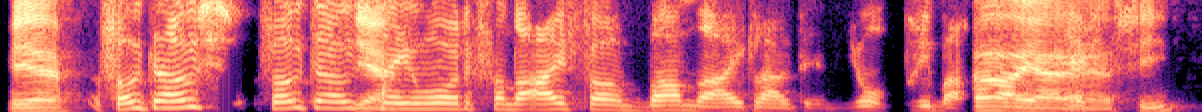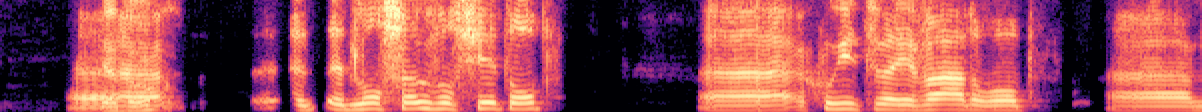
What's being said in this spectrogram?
Ja. Foto's, foto's tegenwoordig van de iPhone, bam, de iCloud in. Joh, prima. Ah ja, ja, zie. Ja, toch? Het, het lost zoveel shit op. Goede twee vader op. Ehm,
